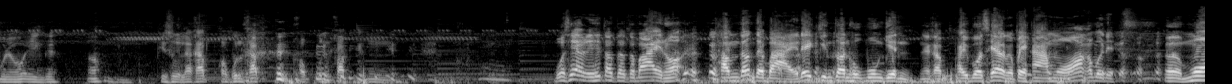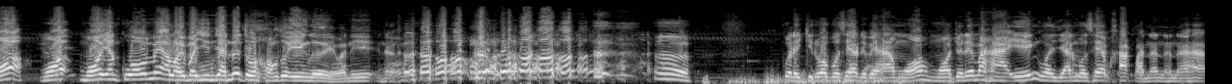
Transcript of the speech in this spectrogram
บริโภคเองเด้อที่สุดแล้วครับ ขอบคุณครับ ขอบคุณครับอืม บัวแซ่บเลยที่ตั้งแต่สบายเนาะทำตั้งแต่บ่ายได้กินตอนหกโมงเย็นนะครับไผ่บัวแซ่บเดี๋ยวไปหาหมอครับวันนี้เออหมอหมอหมอยังกลัวว่าไม่อร่อยมายืนยันด้วยตัวของตัวเองเลยวันนี้นะครับเออผู้ใดกินว่าบัวแซ่บเดี๋ยวไปหาหมอหมอจะได้มาหาเองว่ายันบัวแซ่บคักปันนั้นนะนะฮะ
